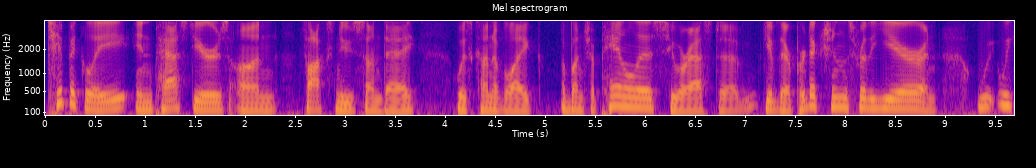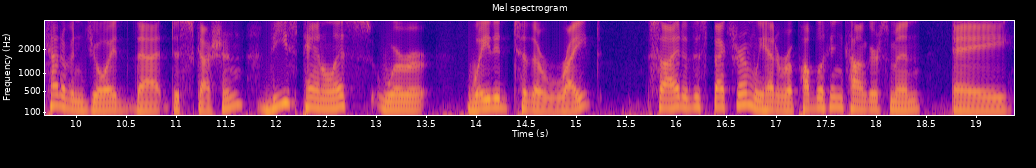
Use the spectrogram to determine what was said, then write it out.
typically in past years on Fox News Sunday was kind of like a bunch of panelists who were asked to give their predictions for the year, and we, we kind of enjoyed that discussion. These panelists were weighted to the right side of the spectrum. We had a Republican congressman, a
